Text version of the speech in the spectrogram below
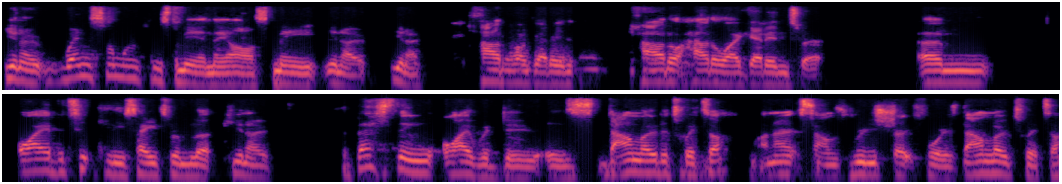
you know, when someone comes to me and they ask me, you know, you know, how do I get in? How do, how do I get into it? Um, I particularly say to them, look, you know, the best thing I would do is download a Twitter. I know it sounds really straightforward. Is download Twitter,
